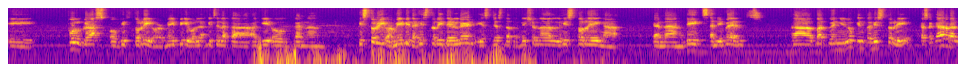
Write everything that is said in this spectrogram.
a full grasp of history or maybe wala gid sila ka agi og kanang history or maybe the history they learned is just the traditional history nga kanang dates and events Uh, but when you look into history kasagaran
